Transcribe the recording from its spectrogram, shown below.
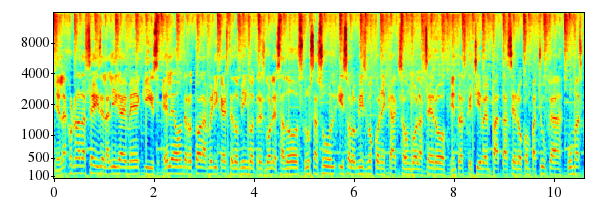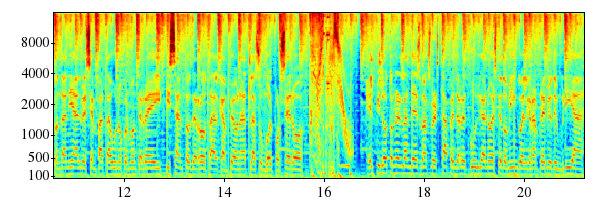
En la jornada 6 de la Liga MX, el León derrotó al América este domingo tres goles a dos. Cruz Azul hizo lo mismo con Ecaxa un gol a cero, mientras que Chiva empata a cero con Pachuca. Pumas con Dani Alves empata uno con Monterrey y Santos derrota al campeón Atlas un gol por cero. El piloto neerlandés Max Verstappen de Red Bull ganó este domingo el Gran Premio de Hungría,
